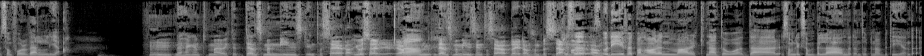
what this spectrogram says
som får välja. Hmm, jag hänger inte med riktigt. Den som är minst intresserad, jo så är det ju. Ja, mm, Den som är minst intresserad blir den som bestämmer. Precis. Ja. och det är för att man har en marknad då där, som liksom belönar den typen av beteende.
